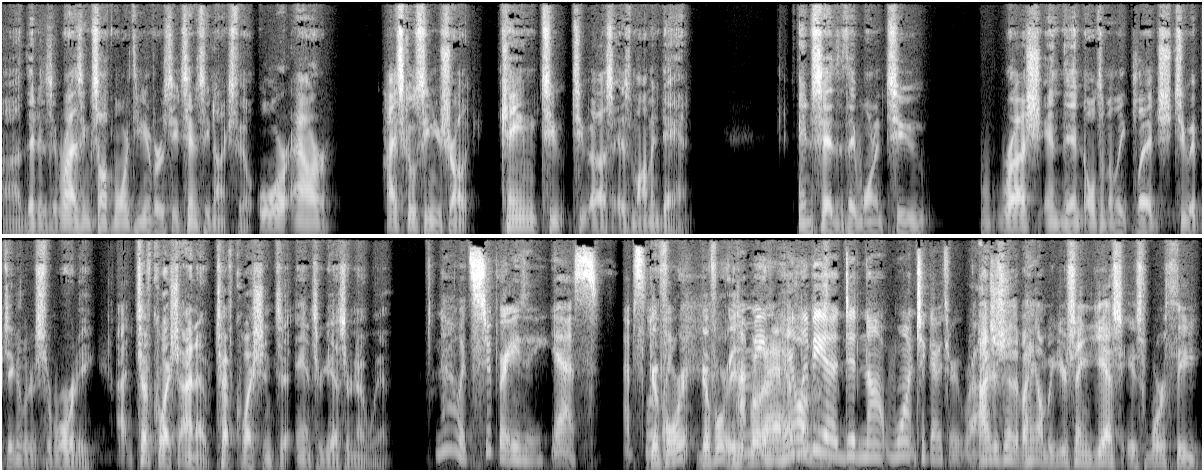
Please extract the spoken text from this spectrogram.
uh, that is a rising sophomore at the University of Tennessee Knoxville, or our high school senior Charlotte, came to to us as mom and dad, and said that they wanted to rush and then ultimately pledge to a particular sorority. Uh, tough question, I know. Tough question to answer yes or no with. No, it's super easy. Yes, absolutely. Go for it. Go for it. Is I it- well, mean, hang on. Olivia did not want to go through Rush. I understand that, but hang on. But you're saying yes, it's worth the,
